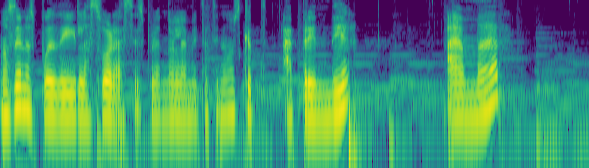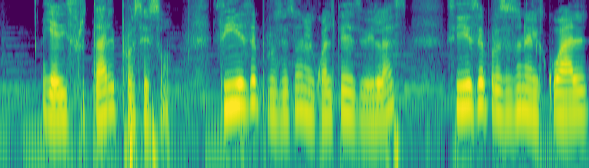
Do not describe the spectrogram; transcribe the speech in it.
No se nos puede ir las horas esperando la meta. Tenemos que aprender a amar y a disfrutar el proceso. Sí, ese proceso en el cual te desvelas, sí, ese proceso en el cual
